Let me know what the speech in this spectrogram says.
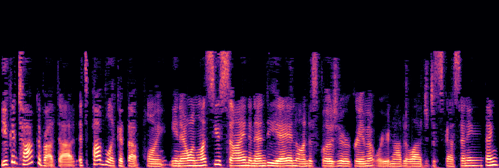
You can talk about that. It's public at that point, you know, unless you signed an NDA, a non-disclosure agreement where you're not allowed to discuss anything.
